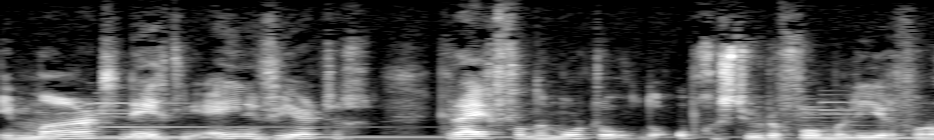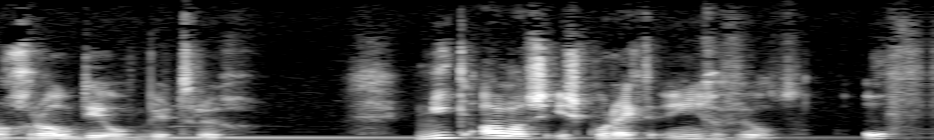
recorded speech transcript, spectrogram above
In maart 1941 krijgt Van der Mortel de opgestuurde formulieren voor een groot deel weer terug. Niet alles is correct ingevuld, of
